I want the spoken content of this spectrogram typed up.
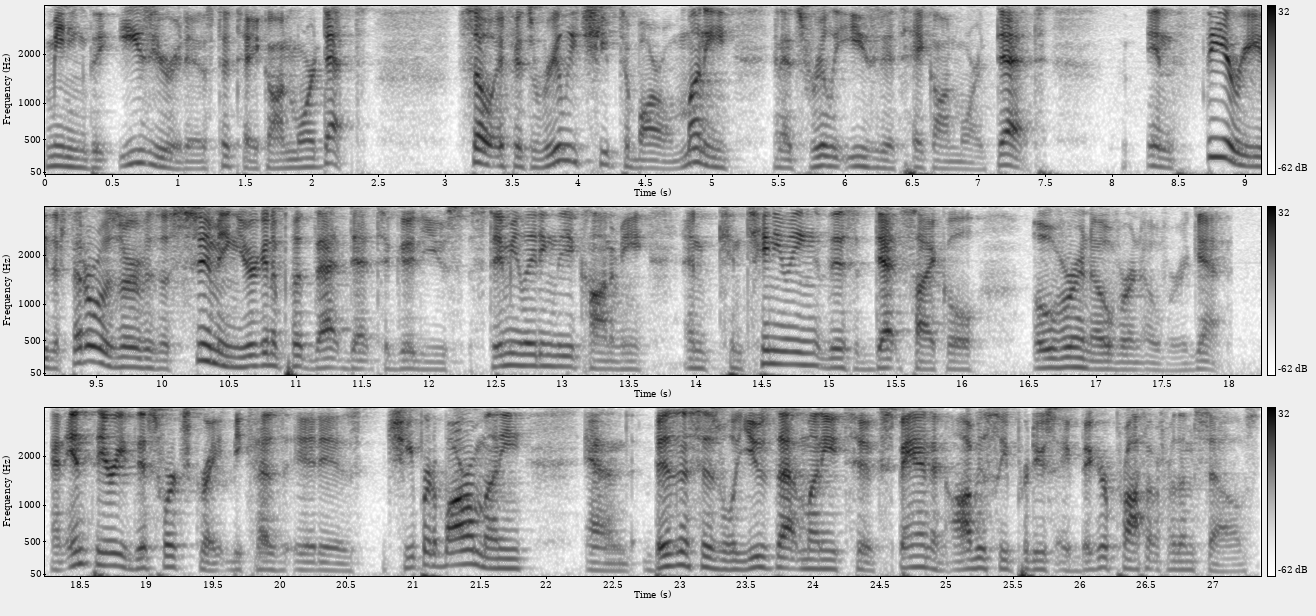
meaning the easier it is to take on more debt. So, if it's really cheap to borrow money and it's really easy to take on more debt, in theory, the Federal Reserve is assuming you're going to put that debt to good use, stimulating the economy and continuing this debt cycle over and over and over again. And in theory, this works great because it is cheaper to borrow money and businesses will use that money to expand and obviously produce a bigger profit for themselves.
